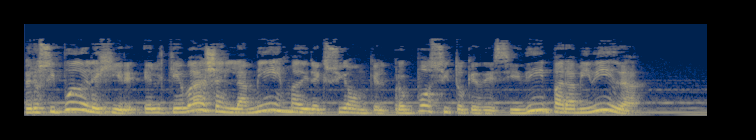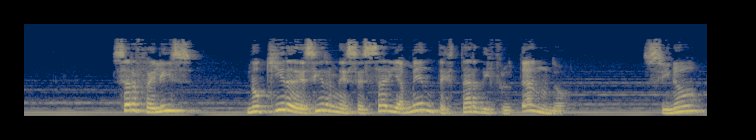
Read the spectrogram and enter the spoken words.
Pero si puedo elegir el que vaya en la misma dirección que el propósito que decidí para mi vida, ser feliz no quiere decir necesariamente estar disfrutando, sino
